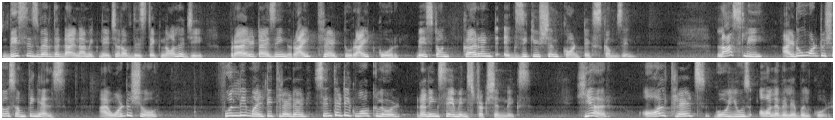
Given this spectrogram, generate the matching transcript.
This is where the dynamic nature of this technology, prioritizing right thread to right core based on current execution context comes in. Lastly, I do want to show something else. I want to show fully multi-threaded synthetic workload running same instruction mix. Here, all threads go use all available core.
